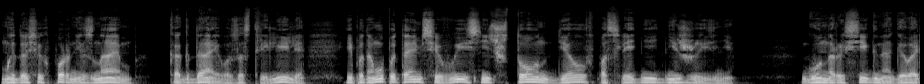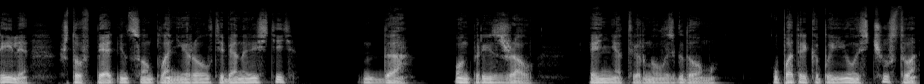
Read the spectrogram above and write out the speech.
Мы до сих пор не знаем, когда его застрелили, и потому пытаемся выяснить, что он делал в последние дни жизни. Гуннар и Сигна говорили, что в пятницу он планировал тебя навестить. Да, он приезжал. Энни отвернулась к дому. У Патрика появилось чувство,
